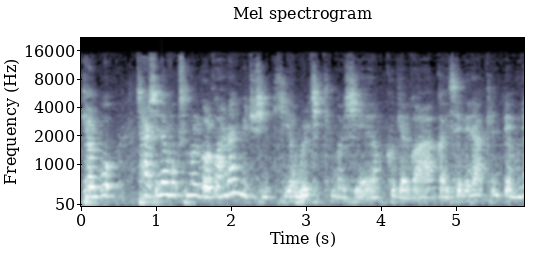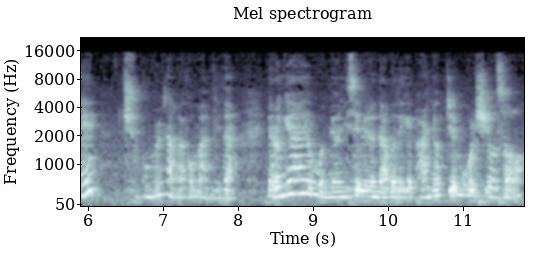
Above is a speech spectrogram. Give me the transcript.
결국 자신의 목숨을 걸고 하나님이 주신 기업을 지킨 것이에요. 그 결과 아까 이세벨의 악행 때문에 죽음을 당하고 맙니다. 여러 개 하에 보면 이세벨은 나봇에게 반역 제목을 씌워서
